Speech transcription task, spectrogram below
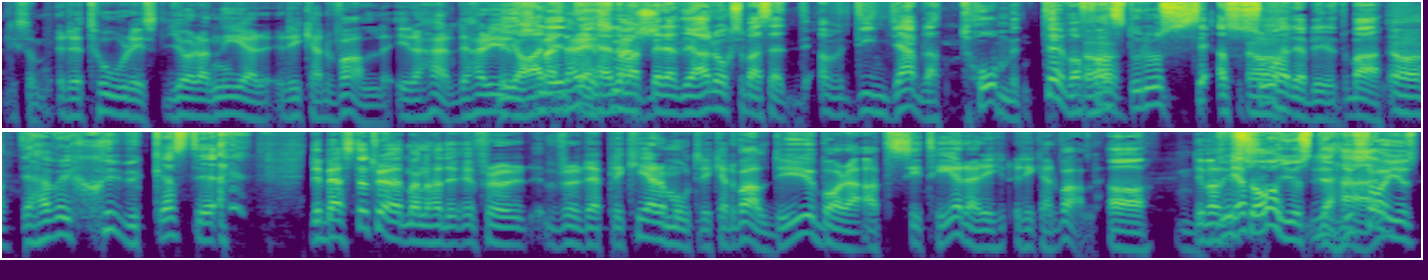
liksom, retoriskt göra ner Rickard Wall i det här. Det här är ju jag hade inte heller varit smash- beredd. Jag hade också bara sagt, din jävla tomte, vad fan Ja. står du och säger? Alltså så Ja. hade jag blivit. Bara, Ja. Det här var det sjukaste. Det bästa tror jag att man hade för att, för att replikera mot Rickard Wall, det är ju bara att citera Ri- Rickard Wall. Ja. Det var- Du jag- sa just du, det här. Du sa just,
